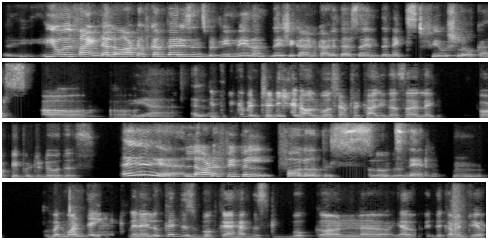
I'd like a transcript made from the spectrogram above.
you will find a lot of comparisons between Vedanta Deshika and Kalidasa in the next few shlokas. Oh, oh. Yeah. It's become a tradition almost after Kalidasa, like for people to do this. Yeah, yeah. A lot of people follow this. Follow it's this. there. Mm. But one thing, when I look at this book, I have this book on uh, yeah, with the commentary of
